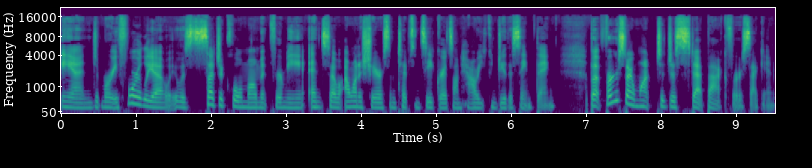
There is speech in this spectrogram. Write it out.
and Marie Forleo, it was such a cool moment for me. And so I want to share some tips and secrets on how you can do the same thing. But first, I want to just step back for a second.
